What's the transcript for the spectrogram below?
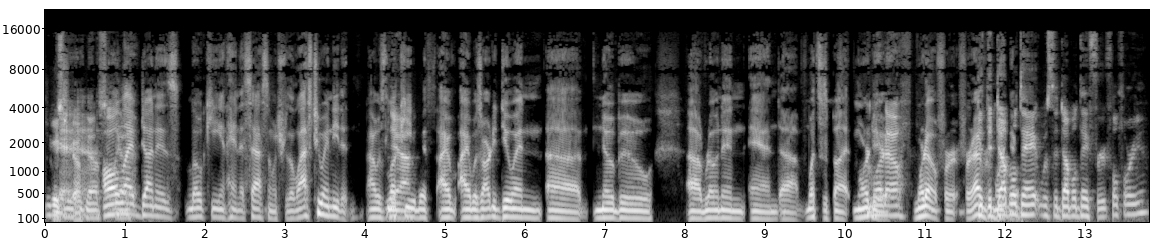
Two weeks Yeah. All Yeah. I've done is Loki and Hand Assassin, which were the last two I needed. I was lucky Yeah. with I I was already doing uh Nobu, uh Ronin, and uh, what's his butt Mordo Mordo. Mordo for forever. Did the Mordo. double day was the double day fruitful for you?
